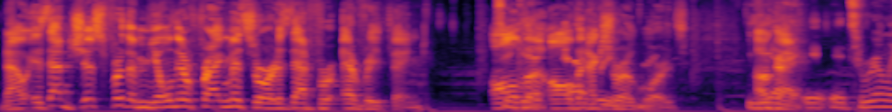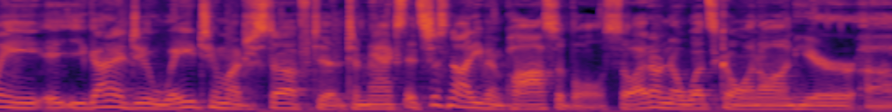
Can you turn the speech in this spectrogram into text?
Now, is that just for the Mjolnir fragments, or is that for everything? All the all the extra rewards. Yeah, Okay. it, it's really it, you got to do way too much stuff to to max. It's just not even possible. So I don't know what's going on here. Uh,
